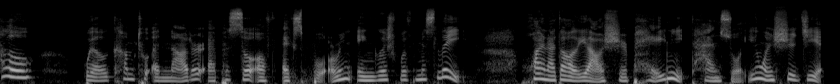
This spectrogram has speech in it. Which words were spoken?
Hello, welcome to another episode of Exploring English with Miss Lee。欢迎来到李老师陪你探索英文世界。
